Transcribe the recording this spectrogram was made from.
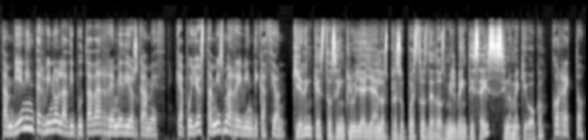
También intervino la diputada Remedios Gámez, que apoyó esta misma reivindicación. ¿Quieren que esto se incluya ya en los presupuestos de 2026, si no me equivoco? Correcto.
